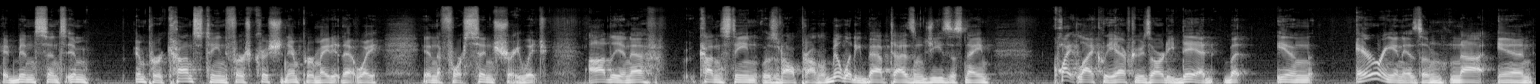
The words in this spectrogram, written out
had been since Emperor Constantine, the first Christian emperor, made it that way in the fourth century, which, oddly enough, Constantine was in all probability baptized in Jesus' name, quite likely after he was already dead, but in Arianism, not in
